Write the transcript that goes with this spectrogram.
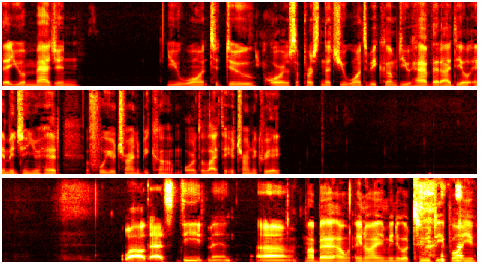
that you imagine you want to do or as a person that you want to become? Do you have that ideal image in your head of who you're trying to become or the life that you're trying to create? Wow, that's deep, man. Um, my bad. I, you know i didn't mean to go too deep on you.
